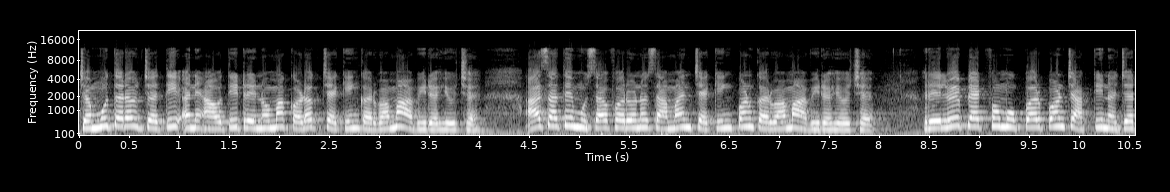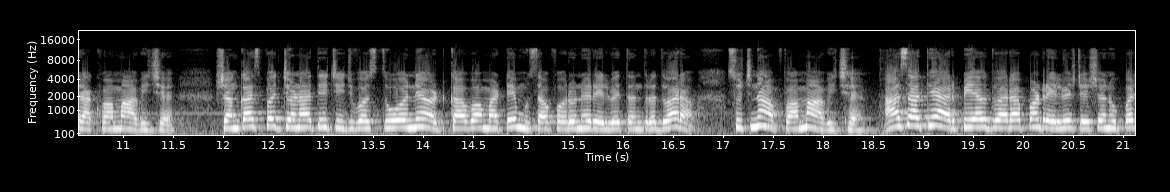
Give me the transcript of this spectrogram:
જમ્મુ તરફ જતી અને આવતી ટ્રેનોમાં કડક ચેકિંગ કરવામાં આવી રહ્યું છે. આ સાથે મુસાફરોનો સામાન ચેકિંગ પણ કરવામાં આવી રહ્યો છે. રેલવે પ્લેટફોર્મ ઉપર પણ ચાંપતી નજર રાખવામાં આવી છે. શંકાસ્પદ જણાતી ચીજવસ્તુઓને અટકાવવા માટે મુસાફરોને રેલવે તંત્ર દ્વારા સૂચના આપવામાં આવી છે. આ સાથે આરપીએફ દ્વારા પણ રેલવે સ્ટેશન ઉપર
